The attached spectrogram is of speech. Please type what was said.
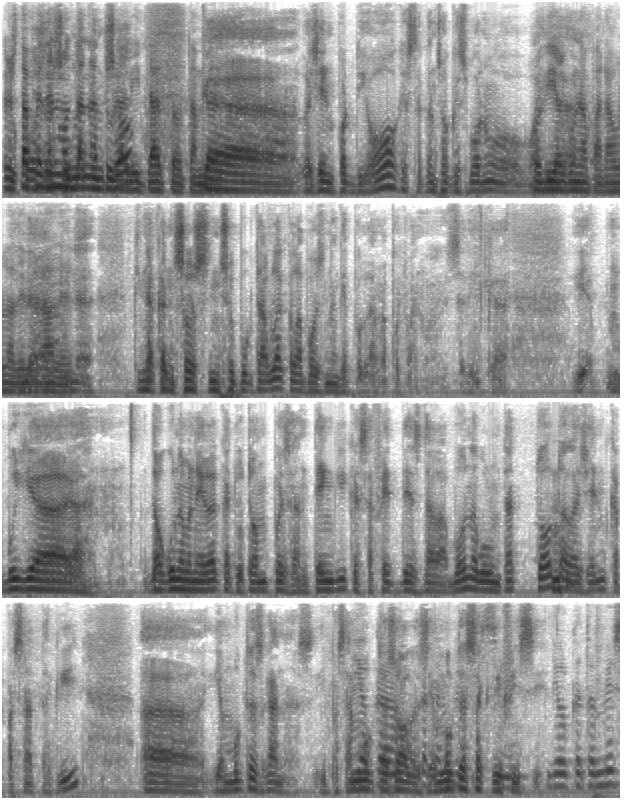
però Tu està fet amb molta naturalitat, tot, també. Que la gent pot dir, oh, aquesta cançó que és bona, o, O dir alguna paraula, de vegades. Quina, quina cançó és insuportable que la posin en aquest programa. Pues, bueno, és a dir, que vull eh, d'alguna manera que tothom pues, entengui que s'ha fet des de la bona voluntat tota la gent que ha passat aquí eh, i amb moltes ganes i passant I moltes que- hores que i amb també- molt de sacrifici. Sí. I el que també és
